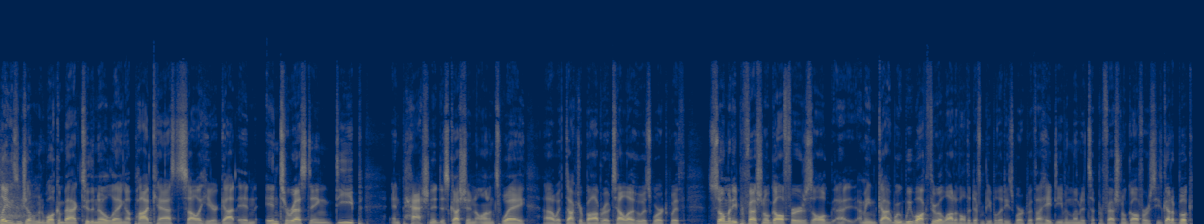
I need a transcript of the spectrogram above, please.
Ladies and gentlemen, welcome back to the No Laying Up podcast. Sala here. Got an interesting, deep, and passionate discussion on its way uh, with Dr. Bob Rotella, who has worked with so many professional golfers. All, uh, I mean, God, we, we walk through a lot of all the different people that he's worked with. I hate to even limit it to professional golfers. He's got a book.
